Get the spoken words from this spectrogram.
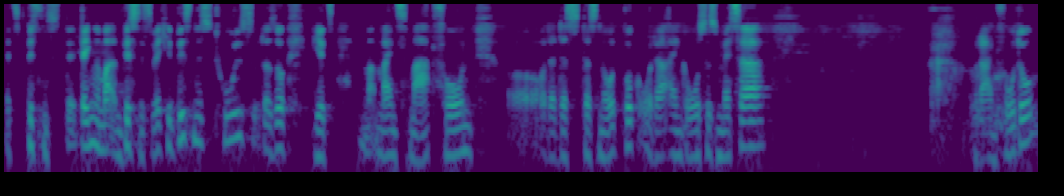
als Business, denken wir mal an Business. Welche Business-Tools oder so, wie jetzt mein Smartphone äh, oder das, das Notebook oder ein großes Messer oder ein Foto?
